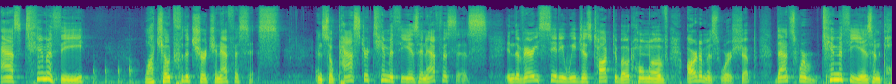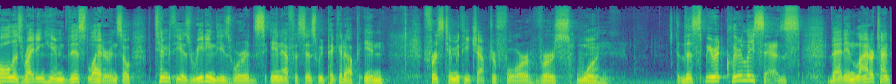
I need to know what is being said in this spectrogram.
asked Timothy, watch out for the church in Ephesus. And so Pastor Timothy is in Ephesus, in the very city we just talked about, home of Artemis worship. That's where Timothy is, and Paul is writing him this letter. And so Timothy is reading these words in Ephesus. We pick it up in 1 Timothy chapter 4, verse 1 the Spirit clearly says that in latter times,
